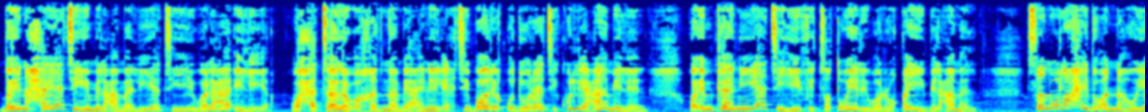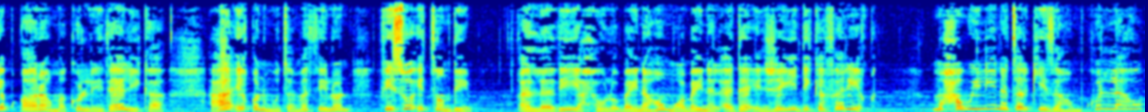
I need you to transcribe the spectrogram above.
بين حياتهم العملية والعائلية. وحتى لو أخذنا بعين الاعتبار قدرات كل عامل وإمكانياته في التطوير والرقي بالعمل سنلاحظ أنه يبقى رغم كل ذلك عائق متمثل في سوء التنظيم الذي يحول بينهم وبين الأداء الجيد كفريق محولين تركيزهم كله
